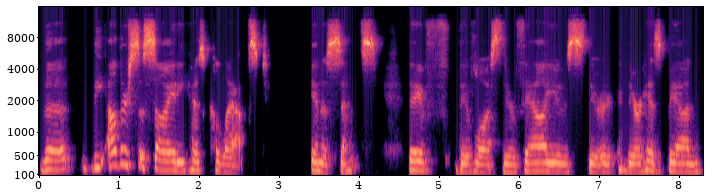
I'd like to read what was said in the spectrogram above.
the, the other society has collapsed in a sense they've they've lost their values. There there has been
